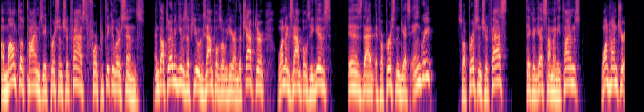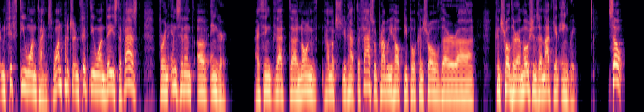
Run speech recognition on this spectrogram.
amount of times a person should fast for particular sins. And Dr. Rebbe gives a few examples over here in the chapter. One example he gives is that if a person gets angry, so a person should fast, take a guess how many times? 151 times, 151 days to fast for an incident of anger. I think that uh, knowing how much you'd have to fast would probably help people control their uh, control their emotions and not get angry. So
